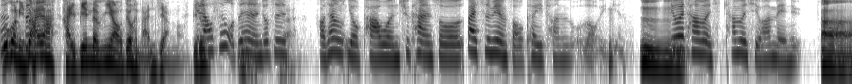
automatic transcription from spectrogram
如果你是海海边的庙，就很难讲哦。比如老师，我之前就是好像有爬文去看，说拜四面佛可以穿裸露一点，嗯嗯，因为他们他们喜欢美女。啊啊啊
